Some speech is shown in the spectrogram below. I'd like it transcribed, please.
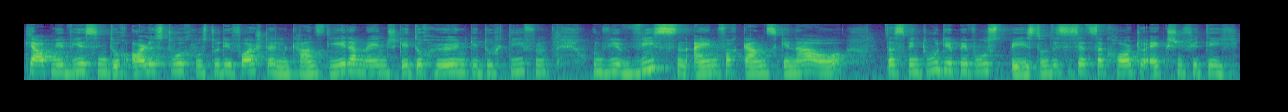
glaub mir, wir sind durch alles durch, was du dir vorstellen kannst. Jeder Mensch geht durch Höhen, geht durch Tiefen und wir wissen einfach ganz genau, dass wenn du dir bewusst bist, und das ist jetzt der Call to Action für dich,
